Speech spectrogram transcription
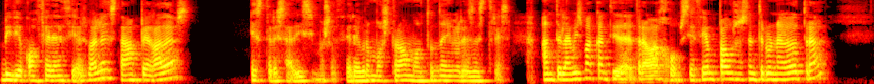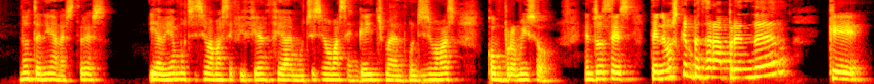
videoconferencias, ¿vale? Estaban pegadas, estresadísimos. El cerebro mostraba un montón de niveles de estrés. Ante la misma cantidad de trabajo, si hacían pausas entre una y otra, no tenían estrés. Y había muchísima más eficiencia, muchísimo más engagement, muchísimo más compromiso. Entonces, tenemos que empezar a aprender que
